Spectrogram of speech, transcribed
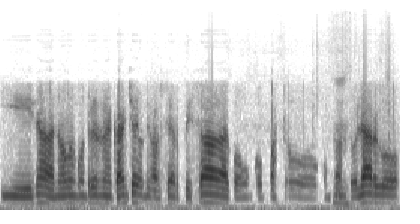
Y nada, nos vamos a encontrar en una cancha donde va a ser pesada, con, con pasto, con pasto mm. largo,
